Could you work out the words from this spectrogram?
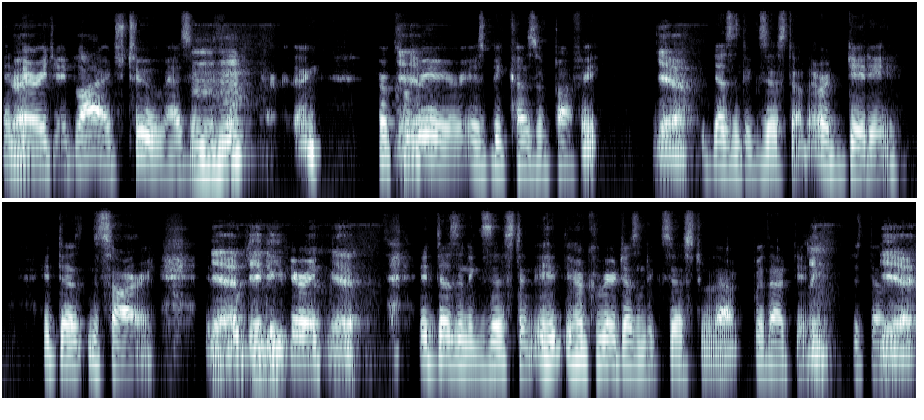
And Right. Mary J. Blige too has him Mhm. everything. Her Yeah. career is because of Puffy. yeah, It doesn't exist other or did he? It doesn't. Sorry. yeah. It, Did he? It, Yeah, it doesn't exist. and it, her career doesn't exist without without Diddy. It just doesn't. yeah.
